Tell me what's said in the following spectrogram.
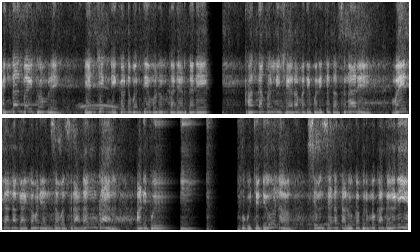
बिंदासबाई ठोंबरे यांचे निकटवर्तीय म्हणून खऱ्या अर्थाने खांदापल्ली शहरामध्ये परिचित असणारे महेश दादा गायकवाड यांचं वस्त्र अलंकार आणि पुष्पगुच्छ देऊन शिवसेना तालुका प्रमुख आदरणीय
